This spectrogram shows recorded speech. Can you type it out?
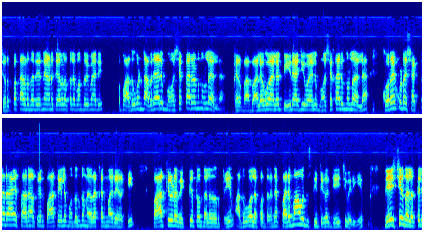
ചെറുപ്പക്കാരുടെ നിര തന്നെയാണ് കേരളത്തിലെ മന്ത്രിമാര്. അപ്പൊ അതുകൊണ്ട് അവരാരും മോശക്കാരാണെന്നുള്ളതല്ല. ബാലഗോപാലും പി രാജീവായാലും മോശക്കാരെന്നുള്ളതല്ല. കുറെ കൂടെ ശക്തരായ സ്ഥാനാർത്ഥികൾ പാർട്ടിയിലെ മുതിർന്ന നേതാക്കന്മാരെ ഇറക്കി പാർട്ടിയുടെ വ്യക്തിത്വം നിലനിർത്തുകയും അതുപോലൊപ്പം തന്നെ പരമാവധി സീറ്റുകൾ ജയിച്ചു വരികയും ദേശീയ തലത്തിൽ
